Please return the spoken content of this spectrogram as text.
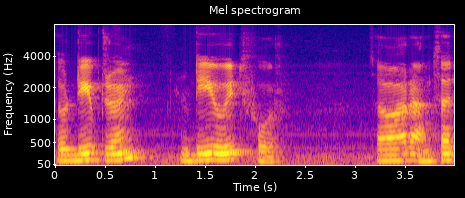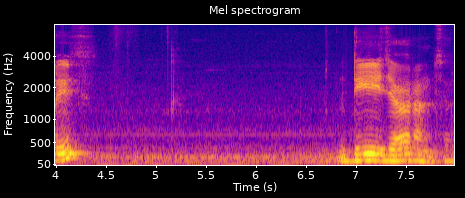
so deep drawing D with 4 so our answer is D is our answer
